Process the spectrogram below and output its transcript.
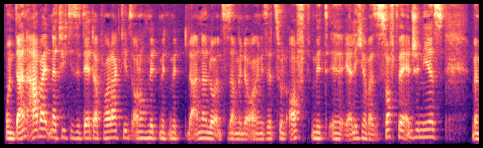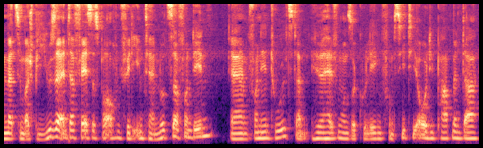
Und dann arbeiten natürlich diese Data Product Teams auch noch mit, mit, mit anderen Leuten zusammen in der Organisation, oft mit äh, ehrlicherweise Software Engineers. Wenn wir zum Beispiel User Interfaces brauchen für die internen Nutzer von denen, ähm, von den Tools, dann helfen unsere Kollegen vom CTO Department da.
